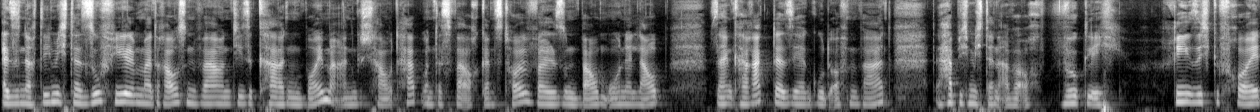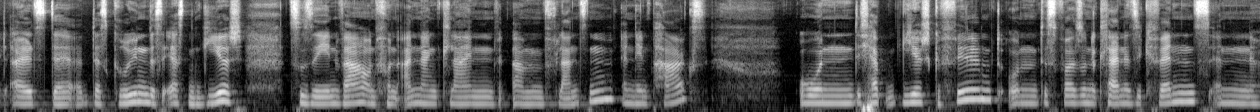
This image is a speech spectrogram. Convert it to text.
Also nachdem ich da so viel immer draußen war und diese kargen Bäume angeschaut habe, und das war auch ganz toll, weil so ein Baum ohne Laub seinen Charakter sehr gut offenbart, da habe ich mich dann aber auch wirklich riesig gefreut, als der, das Grün des ersten Giersch zu sehen war und von anderen kleinen ähm, Pflanzen in den Parks. Und ich habe Giersch gefilmt und das war so eine kleine Sequenz in,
